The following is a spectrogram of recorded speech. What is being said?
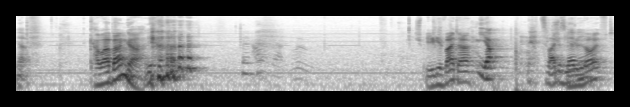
Ja, Kawabanga! Spiel geht weiter. ja. Zweites Spiel Level. läuft.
